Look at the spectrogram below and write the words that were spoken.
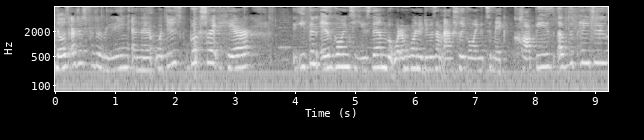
those are just for the reading. And then with these books right here, Ethan is going to use them, but what I'm going to do is I'm actually going to make copies of the pages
